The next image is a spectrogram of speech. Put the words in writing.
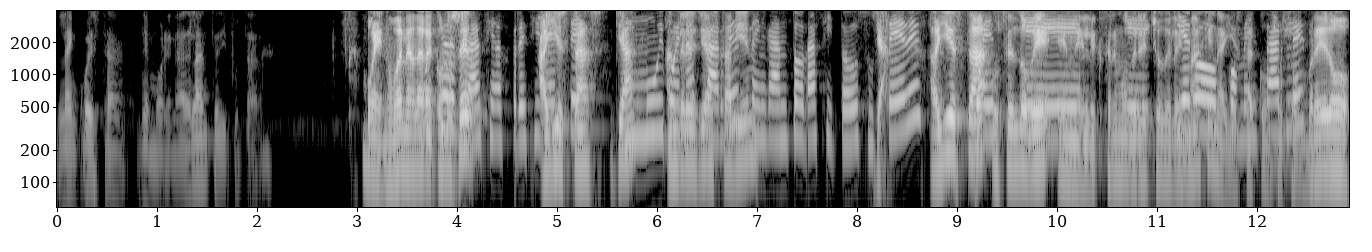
la encuesta de Morena. Adelante, diputada. Bueno, van a dar a conocer. Gracias, presidente. Ahí estás, ya. Muy Andrés, ya está bien. Tengan todas y todos ustedes. Ahí está, pues, usted lo ve en el eh, extremo derecho de la imagen, ahí está con su sombrero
